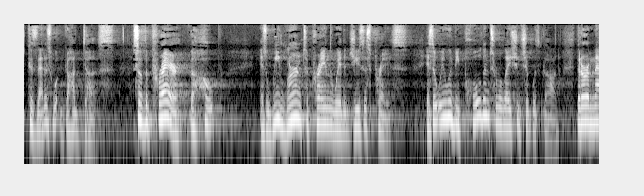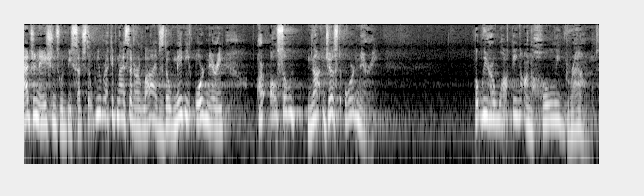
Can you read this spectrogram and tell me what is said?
Because that is what God does. So the prayer, the hope, as we learn to pray in the way that Jesus prays, is that we would be pulled into relationship with God, that our imaginations would be such that we recognize that our lives, though maybe ordinary, are also not just ordinary, but we are walking on holy ground.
